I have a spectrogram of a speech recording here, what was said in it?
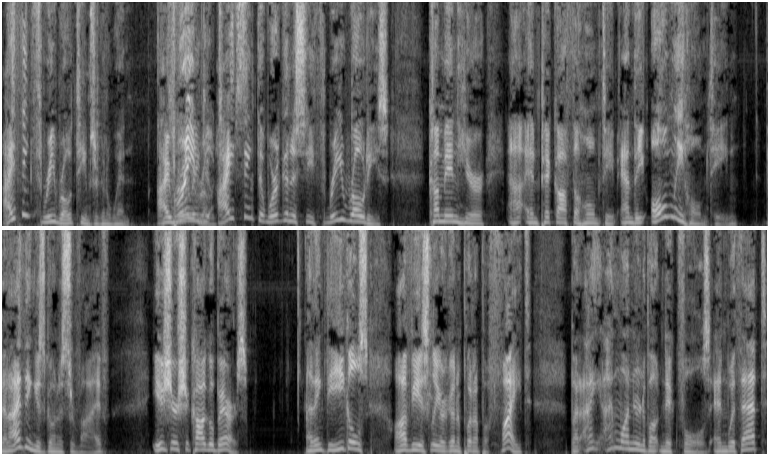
I think three road teams are going to win. I Three really do. I think that we're going to see three roadies come in here uh, and pick off the home team, and the only home team that I think is going to survive is your Chicago Bears. I think the Eagles obviously are going to put up a fight, but I, I'm wondering about Nick Foles. And with that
